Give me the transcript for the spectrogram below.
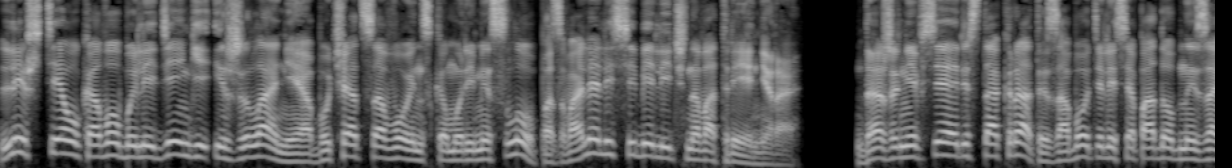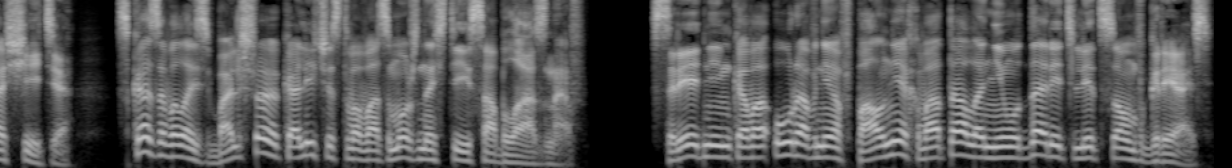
Лишь те, у кого были деньги и желание обучаться воинскому ремеслу, позволяли себе личного тренера. Даже не все аристократы заботились о подобной защите. Сказывалось большое количество возможностей и соблазнов. Средненького уровня вполне хватало не ударить лицом в грязь,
